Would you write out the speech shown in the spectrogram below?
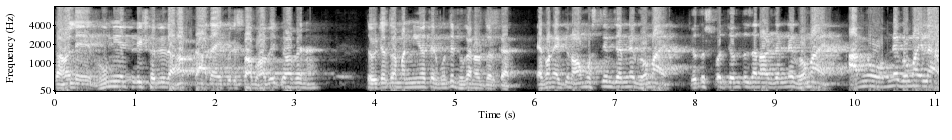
তাহলে ঘুমিয়ে যদি শরীরে হকটা আদায় করে সব হবে কি হবে না? তো ওইটা তো আমার নিয়তের মধ্যে ঢোকানোর দরকার। এখন একজন অমুসলিম যেমনে ঘুমায় চতুষ্পদ জন্তু জানোয়ার যেমনে ঘুমায়, আমিও অমনে ঘুমাইলাম,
